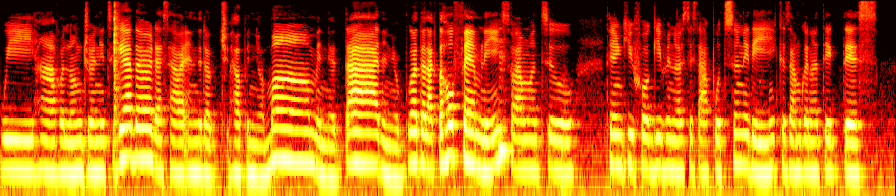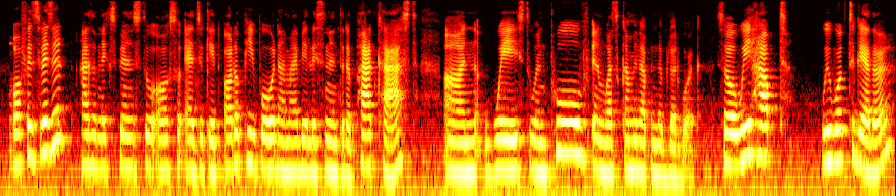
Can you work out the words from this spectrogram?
We have a long journey together. That's how I ended up helping your mom and your dad and your brother, like the whole family. Mm-hmm. so I want to thank you for giving us this opportunity because I'm going to take this office visit as an experience to also educate other people that might be listening to the podcast on ways to improve and what's coming up in the blood work. So we helped we worked together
